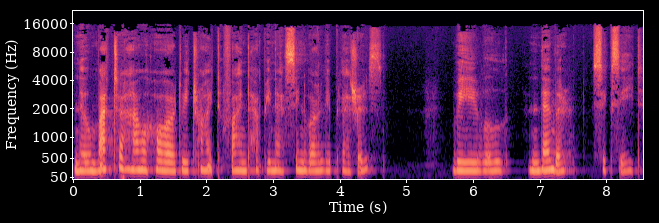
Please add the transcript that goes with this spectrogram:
No matter how hard we try to find happiness in worldly pleasures, we will never succeed.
